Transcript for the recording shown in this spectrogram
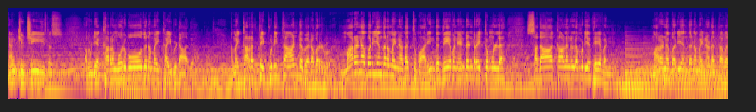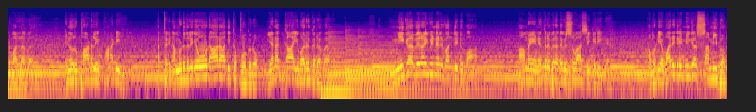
தேங்க்யூ ஜீசஸ் அவருடைய கரம் ஒருபோது நம்மை கைவிடாது. நம்மை கரத்தை பிடித்த ஆண்டவர் அவர் மரண பரியந்த நம்மை நடத்துவார். இந்த தேவன் என்றென்றைக்கும் உள்ள சதா காலங்கள் நம்முடைய தேவன். மரண பரியந்த நம்மை நடத்த அவர் வல்லவர். இன்னொரு பாடலை பாடி கத்தரை நாம் விடுதலையோடு ஆராதிக்க போகிறோம். எனக்காய் வருகிறவர் மிக விரைவினில் வந்திடுவார். ஆமையன் எத்தனை பேர் அதை விசுவாசிக்கிறீங்க? அவருடைய வருகை மிக சமீபம்.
